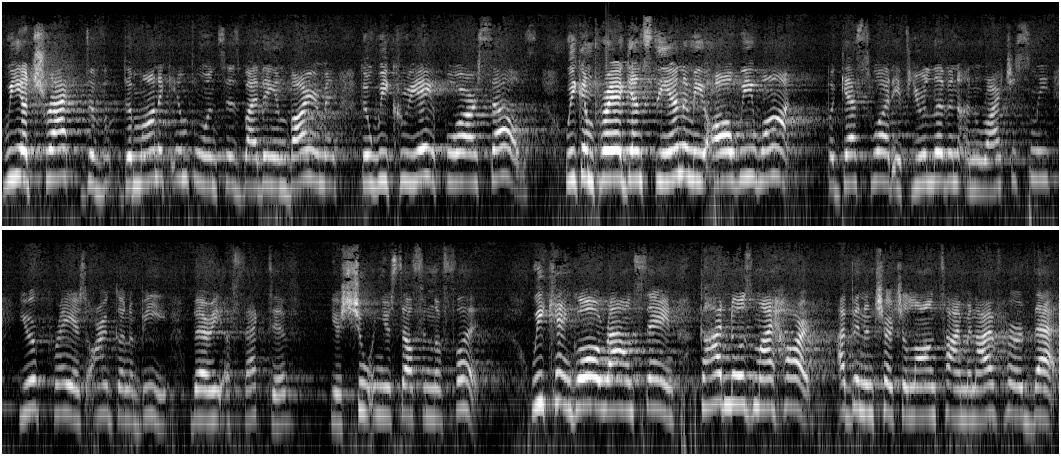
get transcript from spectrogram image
We attract de- demonic influences by the environment that we create for ourselves. We can pray against the enemy all we want, but guess what? If you're living unrighteously, your prayers aren't going to be very effective. You're shooting yourself in the foot. We can't go around saying, God knows my heart. I've been in church a long time and I've heard that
